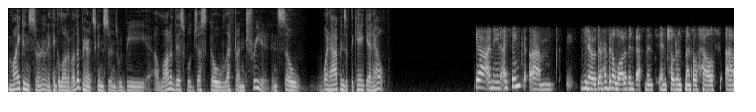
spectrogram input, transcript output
my concern, and I think a lot of other parents' concerns, would be a lot of this will just go left untreated. And so, what happens if they can't get help? Yeah, I mean, I think, um, you know, there have been a lot of investments in children's mental health uh,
